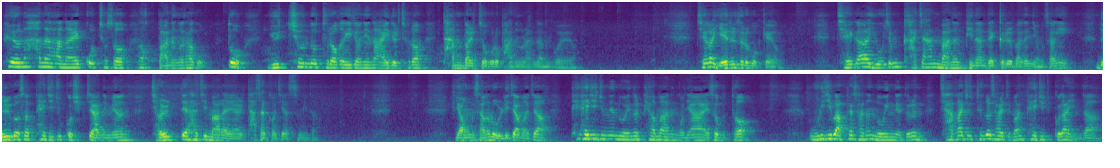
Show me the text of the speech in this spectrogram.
표현 하나하나에 꽂혀서 반응을 하고 또 유치원도 들어가기 전인 아이들처럼 단발적으로 반응을 한다는 거예요. 제가 예를 들어 볼게요. 제가 요즘 가장 많은 비난 댓글을 받은 영상이 늙어서 폐지 죽고 싶지 않으면 절대 하지 말아야 할 다섯 가지였습니다. 영상을 올리자마자 폐지 죽는 노인을 폄하하는 거냐에서부터 우리 집 앞에 사는 노인네들은 자가주택을 살지만 폐지 죽고 다닌다.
